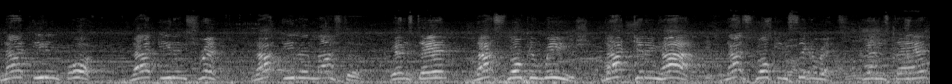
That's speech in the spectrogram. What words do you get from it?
Not eating pork, not eating shrimp, not eating lobster. You understand? Not smoking weed, not getting high, not smoking cigarettes. You understand?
